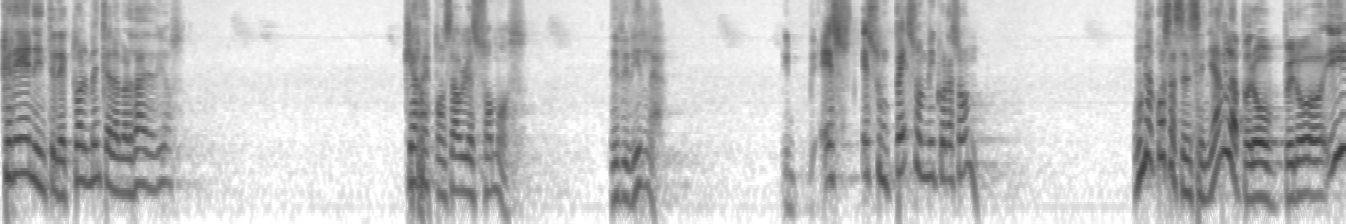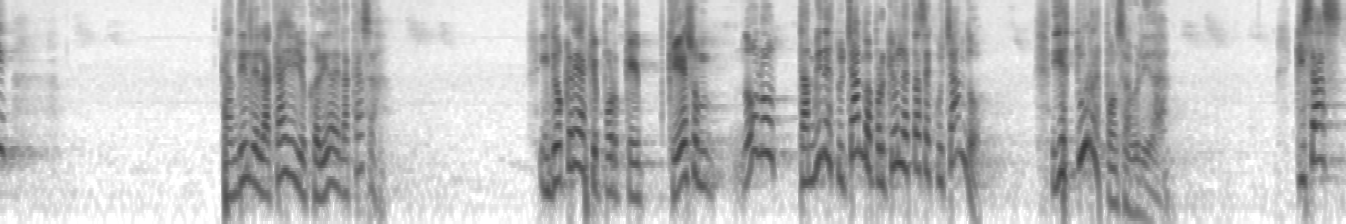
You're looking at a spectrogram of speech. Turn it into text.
creen intelectualmente la verdad de Dios? ¿Qué responsables somos de vivirla? Es, es un peso en mi corazón. Una cosa es enseñarla, pero, pero ¿y? Candil de la calle y oscuridad de la casa. Y no creas que porque que eso, no, no, también es tu chamba porque hoy la estás escuchando. Y es tu responsabilidad. Quizás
